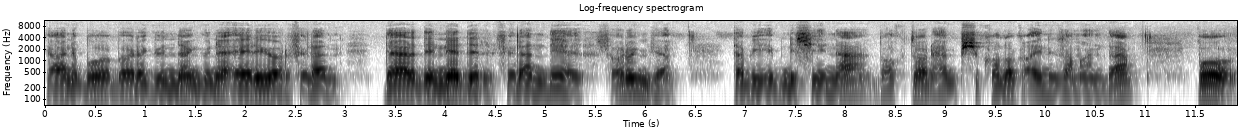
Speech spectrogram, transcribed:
Yani bu böyle günden güne eriyor falan. Derdi nedir falan diye sorunca tabi İbn Sina doktor hem psikolog aynı zamanda bu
